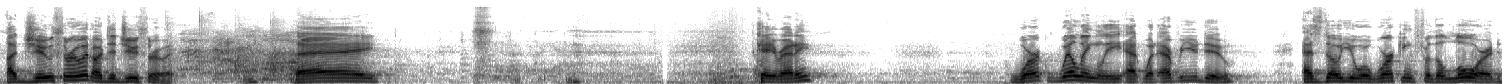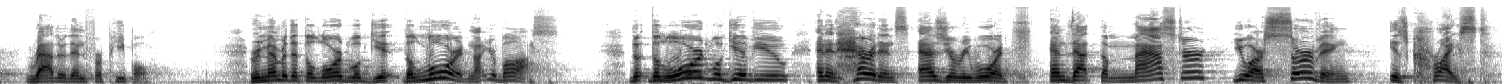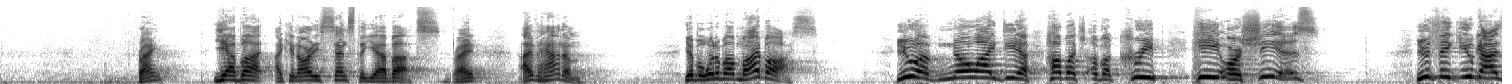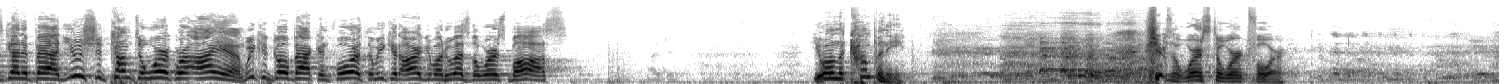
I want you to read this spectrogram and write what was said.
A Jew threw it, or did you throw it? Hey. Okay, you ready? Work willingly at whatever you do as though you were working for the Lord rather than for people. Remember that the Lord will give, the Lord, not your boss, the, the Lord will give you an inheritance as your reward, and that the master you are serving is Christ. Right? Yeah, but I can already sense the yeah, buts, right? I've had them. Yeah, but what about my boss? You have no idea how much of a creep he or she is. You think you guys got it bad. You should come to work where I am. We could go back and forth and we could argue about who has the worst boss. You own the company. You're the worst to work for.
